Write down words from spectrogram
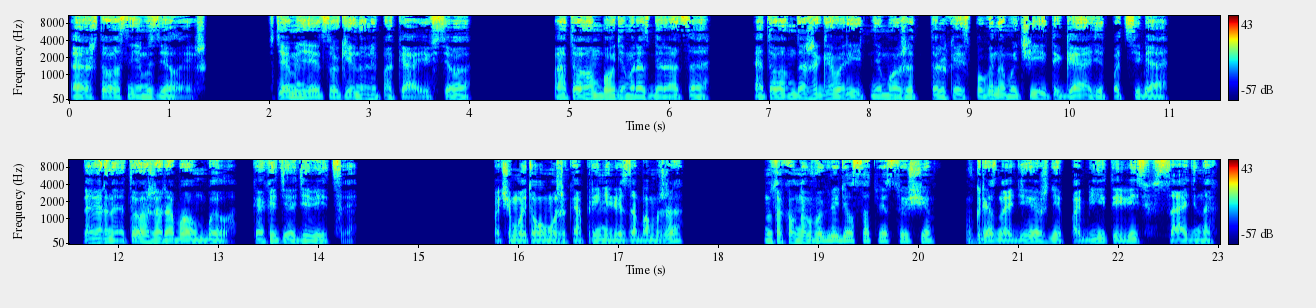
«А что с ним сделаешь? В темницу кинули пока, и все. Потом будем разбираться. А то он даже говорить не может, только испуганно мычит и гадит под себя. Наверное, тоже рабом был, как и те девицы». Почему этого мужика приняли за бомжа? Ну так он и выглядел соответствующе. В грязной одежде, побитый, весь в ссадинах.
